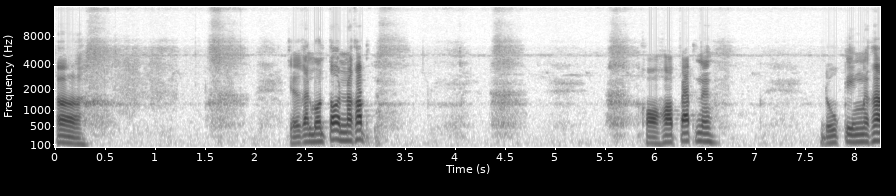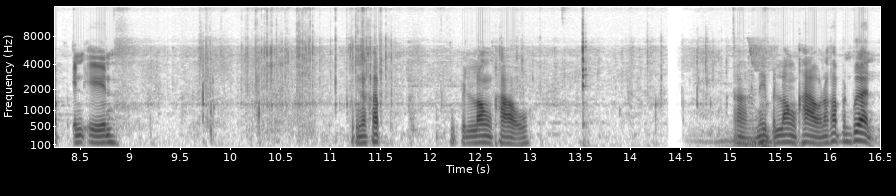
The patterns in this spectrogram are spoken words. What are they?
เออ เจอกันบนต้นนะครับ ขอฮอแป๊บหนึ่ง ดูกิ่งนะครับเอ็นเอ็นนี่นะครับนี่เป็นร่องเขาอ่านี่เป็นร่องเขานะครับเพื่อนๆ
